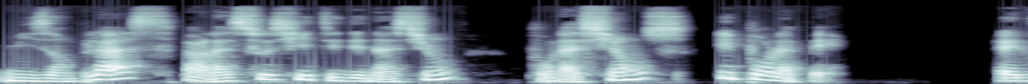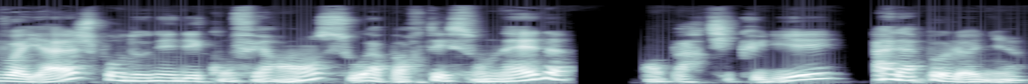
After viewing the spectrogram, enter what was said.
mise en place par la Société des Nations pour la science et pour la paix. Elle voyage pour donner des conférences ou apporter son aide, en particulier à la Pologne.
